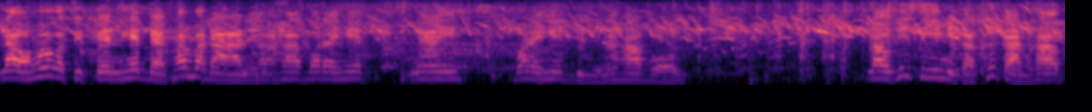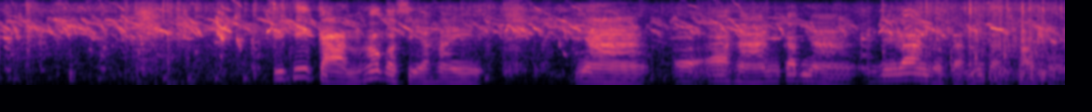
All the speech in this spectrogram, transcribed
เหล่าห้องก็จิเป็นเฮ็ดแบบธรรมดาเนี่ยนะครับบ่ได้เฮ็ดไง บ่ได้เฮ็ดดีนะครับผมเหล่าที่สี่นี่ก็คือกันครับ วิธีการเฮาก็เสียให้หญ้าเอ่ออาหารกับหญ้าในร่างเดียวกันนี่กันครับผม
